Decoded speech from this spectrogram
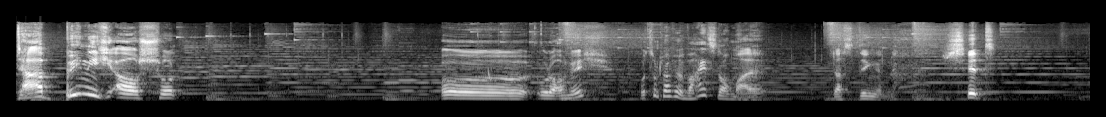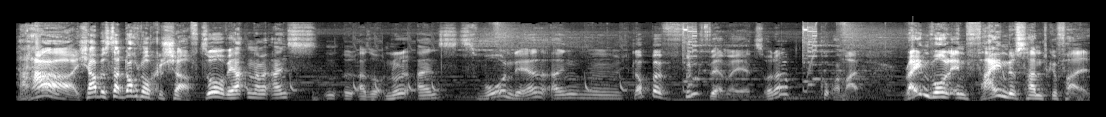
Da bin ich auch schon. Äh, oder auch nicht? Wo zum Teufel war jetzt nochmal das Dingen? Shit. Haha, ich habe es dann doch noch geschafft. So, wir hatten 1, also 0, 1, 2 und der, ein, ich glaube bei 5 wären wir jetzt, oder? Gucken wir mal. Rainwall in Feindeshand gefallen.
